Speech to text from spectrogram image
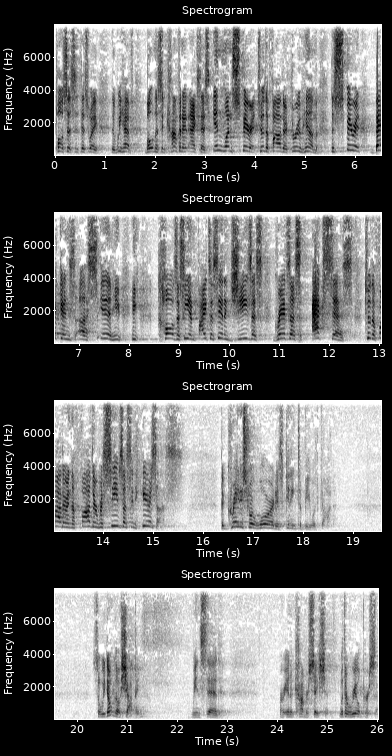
Paul says it this way that we have boldness and confident access in one Spirit to the Father through Him. The Spirit beckons us in. He, he calls us, He invites us in, and Jesus grants us access to the Father, and the Father receives us and hears us. The greatest reward is getting to be with God. So we don't go shopping. We instead are in a conversation with a real person.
